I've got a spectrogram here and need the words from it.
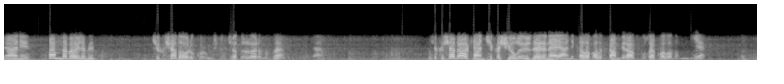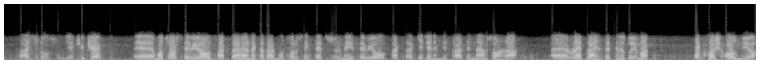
Yani tam da böyle biz çıkışa doğru kurmuştuk çadırlarımızı. Yani çıkışa derken çıkış yolu üzerine yani kalabalıktan biraz uzak olalım diye. Sakin olsun diye. Çünkü e, motor seviyor olsak da her ne kadar motosiklet sürmeyi seviyor olsak da gecenin bir saatinden sonra e, redline sesini duymak pek hoş olmuyor.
